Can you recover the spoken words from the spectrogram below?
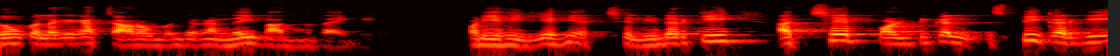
लोगों को लगेगा चारों जगह नई बात बताई गई और यही यही अच्छे लीडर की, अच्छे पॉलिटिकल स्पीकर की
